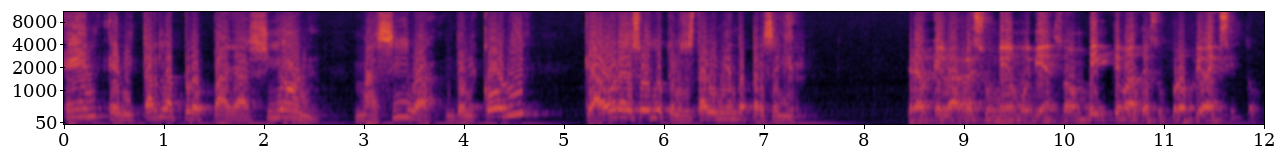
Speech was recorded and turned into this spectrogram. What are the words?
en evitar la propagación masiva del COVID que ahora eso es lo que los está viniendo a perseguir. Creo que lo ha resumido muy bien. Son víctimas de su propio éxito.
